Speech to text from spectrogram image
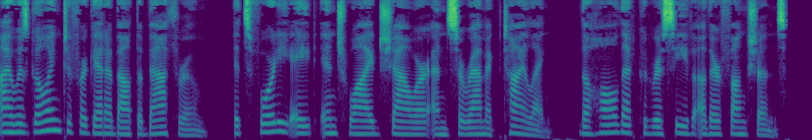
I was going to forget about the bathroom, its 48 inch wide shower and ceramic tiling, the hall that could receive other functions,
